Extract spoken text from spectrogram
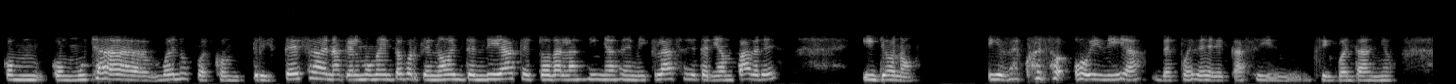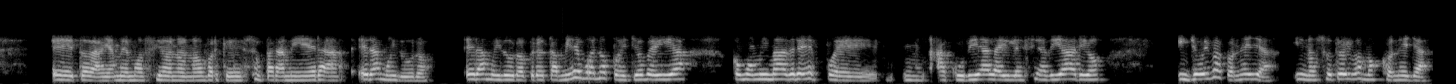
con, con mucha, bueno, pues con tristeza en aquel momento porque no entendía que todas las niñas de mi clase tenían padres y yo no. Y recuerdo hoy día, después de casi 50 años, eh, todavía me emociono, ¿no? Porque eso para mí era, era muy duro, era muy duro, pero también, bueno, pues yo veía como mi madre, pues, mm, acudía a la iglesia a diario y yo iba con ella y nosotros íbamos con ella.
